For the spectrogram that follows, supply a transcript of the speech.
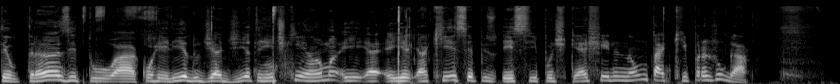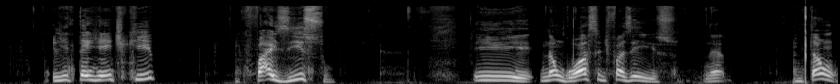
ter o trânsito, a correria do dia a dia. Tem gente que ama e, e aqui esse, esse podcast ele não está aqui para julgar. E tem gente que faz isso e não gosta de fazer isso, né? Então,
